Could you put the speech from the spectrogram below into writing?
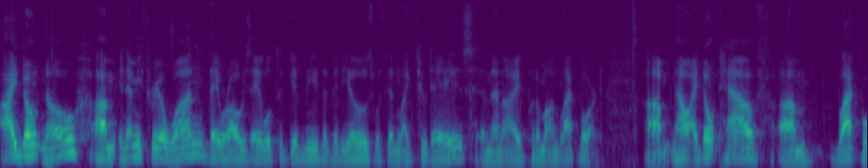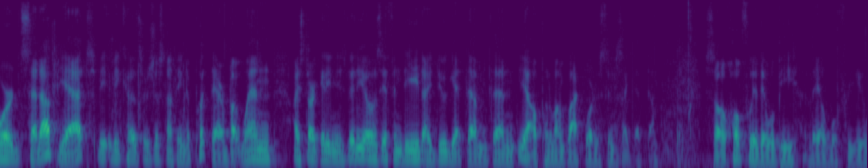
I don't know. Um, in ME 301, they were always able to give me the videos within like two days, and then I put them on Blackboard. Um, now, I don't have um, Blackboard set up yet because there's just nothing to put there. But when I start getting these videos, if indeed I do get them, then yeah, I'll put them on Blackboard as soon as I get them. So hopefully they will be available for you.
